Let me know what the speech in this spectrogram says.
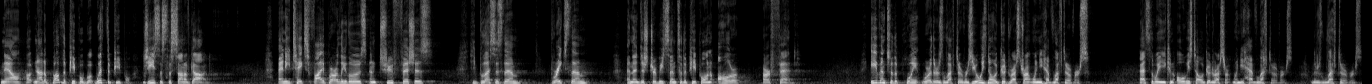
now, uh, not above the people, but with the people. Jesus, the Son of God. And He takes five barley loaves and two fishes. He blesses them, breaks them, and then distributes them to the people, and all are, fed. Even to the point where there's leftovers. You always know a good restaurant when you have leftovers. That's the way you can always tell a good restaurant when you have leftovers. There's leftovers.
